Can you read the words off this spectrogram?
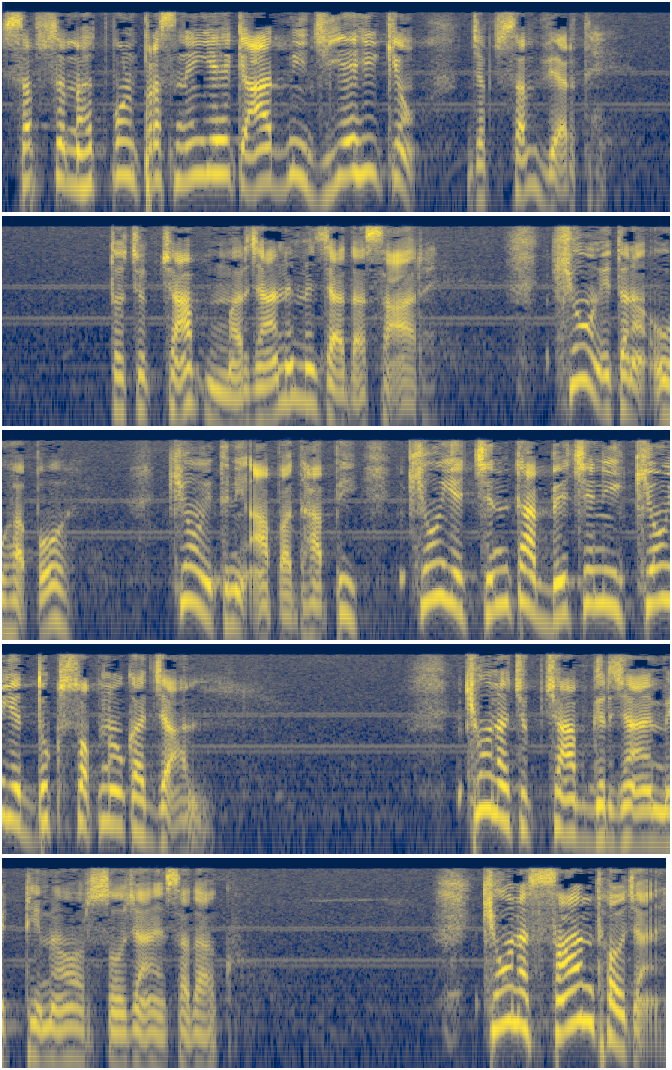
सबसे महत्वपूर्ण प्रश्न यह है कि आदमी जिए ही क्यों? जब सब व्यर्थ है तो चुपचाप मर जाने में ज़्यादा सार है। क्यों इतना ऊहापोह क्यों इतनी आपाधापी क्यों ये चिंता बेचैनी? क्यों ये दुख स्वप्नों का जाल? क्यों ना चुपचाप गिर जाएँ मिट्टी में और सो जाएँ सदा को? क्यों ना शांत हो जाएँ?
